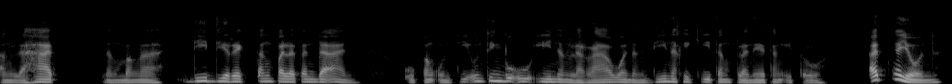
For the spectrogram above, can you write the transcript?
ang lahat ng mga didirektang palatandaan upang unti-unting buuin ang larawan ng di nakikitang planetang ito. At ngayon,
